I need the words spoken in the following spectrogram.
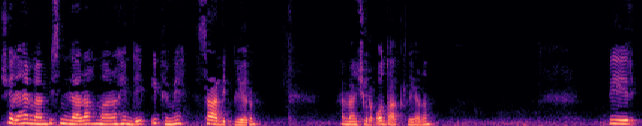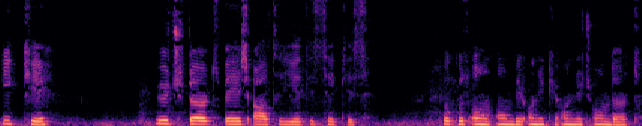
Şöyle hemen Bismillahirrahmanirrahim deyip ipimi sabitliyorum. Hemen şöyle odaklayalım. 1, 2, 3, 4, 5, 6, 7, 8, 9, 10, 11, 12, 13, 14,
